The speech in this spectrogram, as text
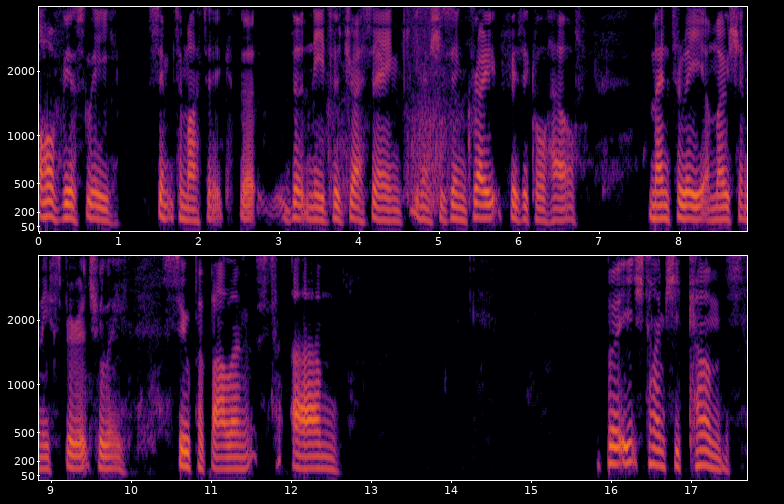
obviously symptomatic that that needs addressing. You know she's in great physical health mentally, emotionally, spiritually, super balanced. Um, but each time she comes,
